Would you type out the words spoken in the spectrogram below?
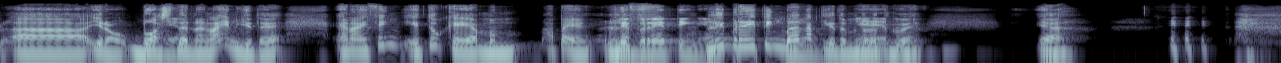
eh, you know bos Iya. dan lain-lain gitu ya. And I think itu kayak mem- apa ya live- liberating ya liberating Hmm. banget gitu menurut Iya, gue. Ya,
